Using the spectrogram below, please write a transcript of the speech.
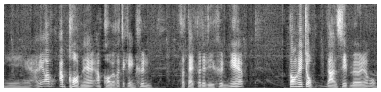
นี่อันนี้อัพอัพขอบนะฮะอัพขอบก็จะเก่งขึ้น สเตตก็จะดีขึ้นนี่ครับต้องให้จบด่าน 10 เลยนะครับผม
